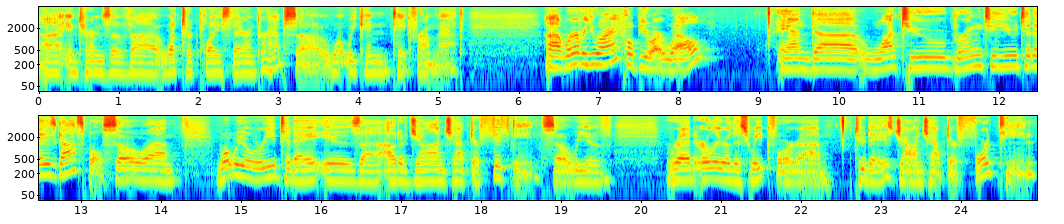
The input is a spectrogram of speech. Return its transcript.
Uh, in terms of uh, what took place there and perhaps uh, what we can take from that. Uh, wherever you are, I hope you are well and uh, want to bring to you today's gospel. So, um, what we will read today is out of John chapter 15. So, we have read earlier this week for two days, John chapter 14.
